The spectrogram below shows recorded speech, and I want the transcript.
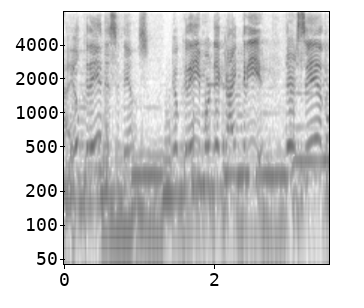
Aí eu creio nesse Deus. Eu creio, Mordecai cria. Terceiro,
